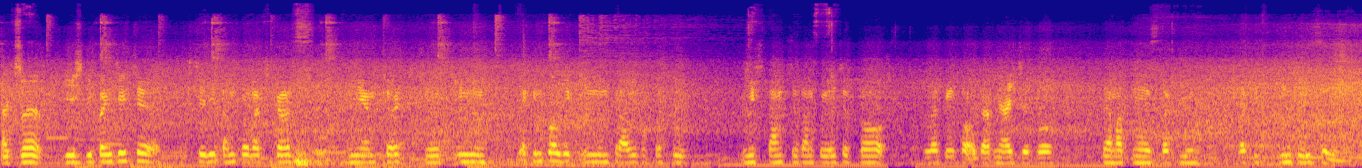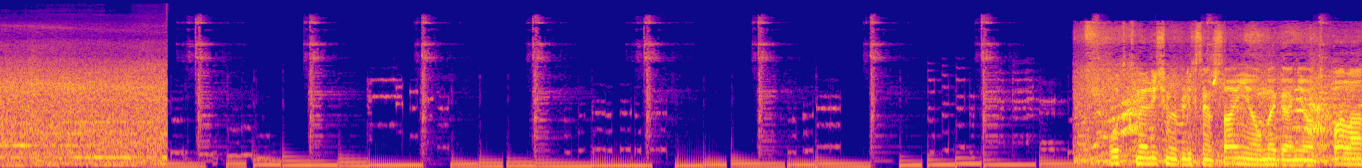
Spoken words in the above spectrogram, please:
Także jeśli będziecie chcieli tankować gaz w Niemczech czy w innym, w jakimkolwiek innym kraju po prostu niż tam gdzie tankujecie, to lepiej to ogarniajcie, bo temat nie jest taki, taki intuicyjny. Utknęliśmy w Liechtensteinie, Omega nie odpala,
